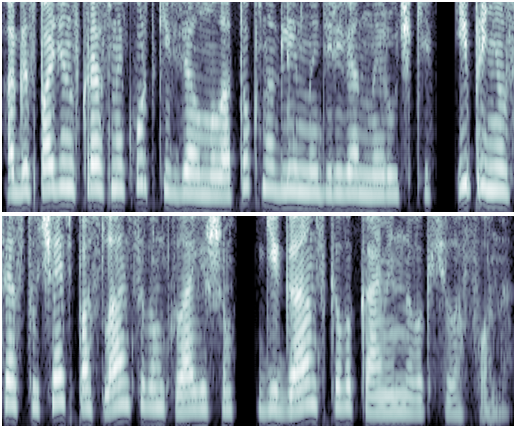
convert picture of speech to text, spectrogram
А господин в красной куртке взял молоток на длинной деревянной ручке и принялся стучать по сланцевым клавишам гигантского каменного ксилофона.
